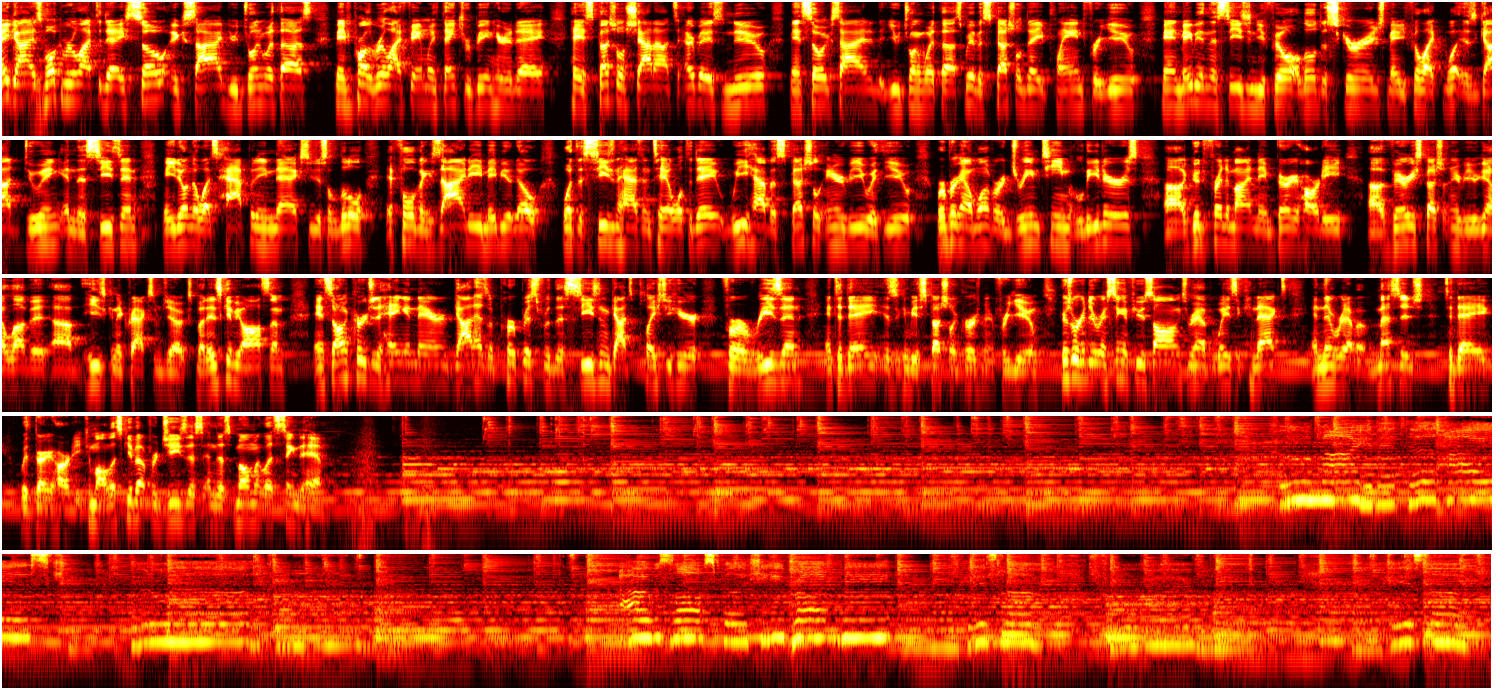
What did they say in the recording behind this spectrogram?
Hey guys, welcome to Real Life today. So excited you joined with us. Man, if you're part of the Real Life family, thank you for being here today. Hey, a special shout out to everybody that's new. Man, so excited that you joined with us. We have a special day planned for you. Man, maybe in this season you feel a little discouraged. Maybe you feel like, what is God doing in this season? Maybe you don't know what's happening next. You're just a little full of anxiety. Maybe you don't know what the season has entailed. Well, today we have a special interview with you. We're bringing on one of our dream team leaders, uh, a good friend of mine named Barry Hardy. A very special interview. You're going to love it. Um, he's going to crack some jokes, but it's going to be awesome. And so I encourage you to hang in there. God has a purpose for this season. God's placed you here for a reason. And today is going to be a special encouragement for you. Here's what we're going to do. We're going to sing a few songs. To have ways to connect. And then we're going to have a message today with Barry Hardy. Come on, let's give up for Jesus in this moment. Let's sing to him. He brought me into his love for me. Oh, his love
